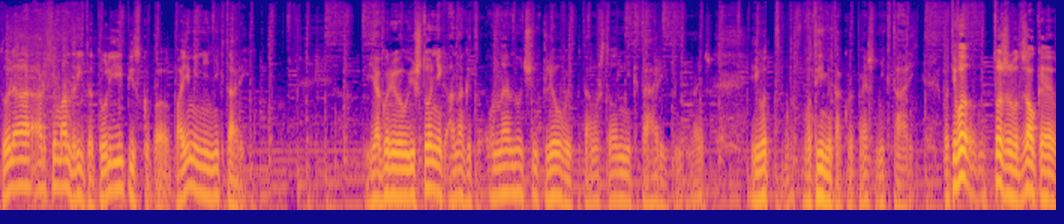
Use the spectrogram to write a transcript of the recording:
то ли архимандрита, то ли епископа по имени Нектарий. Я говорю, и что Ник? Она говорит, он, наверное, очень клевый, потому что он нектарий, понимаешь? И вот, вот, вот имя такое, понимаешь, нектарий. Вот его тоже вот жалко,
